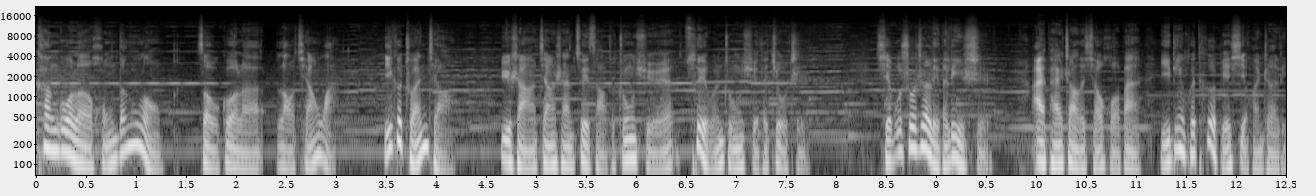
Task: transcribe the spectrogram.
看过了红灯笼，走过了老墙瓦，一个转角，遇上江山最早的中学翠文中学的旧址。且不说这里的历史，爱拍照的小伙伴一定会特别喜欢这里。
